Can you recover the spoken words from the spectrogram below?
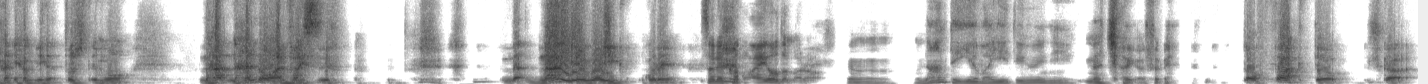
悩みだとしても、な、何のアドバイス？な、何言えばいいこれ？それ考えようだから。うん。なんて言えばいいっていう風になっちゃうよ、それ。The fuck って、しか、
